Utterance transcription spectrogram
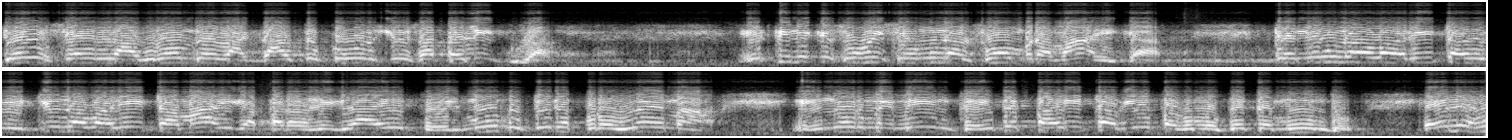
debe ser el ladrón de Bagdad, ¿cómo conoció esa película? Él tiene que subirse en una alfombra mágica tener una varita, de una varita mágica para arreglar esto. El mundo tiene problemas enormemente. Este país está abierto como que este mundo. Él es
